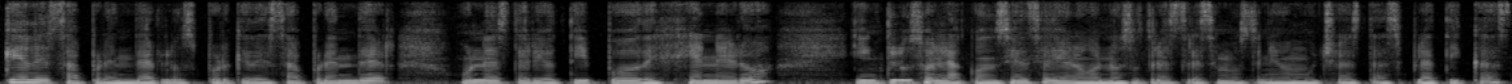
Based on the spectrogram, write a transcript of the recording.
que desaprenderlos, porque desaprender un estereotipo de género, incluso en la conciencia, de nosotras tres hemos tenido mucho de estas pláticas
